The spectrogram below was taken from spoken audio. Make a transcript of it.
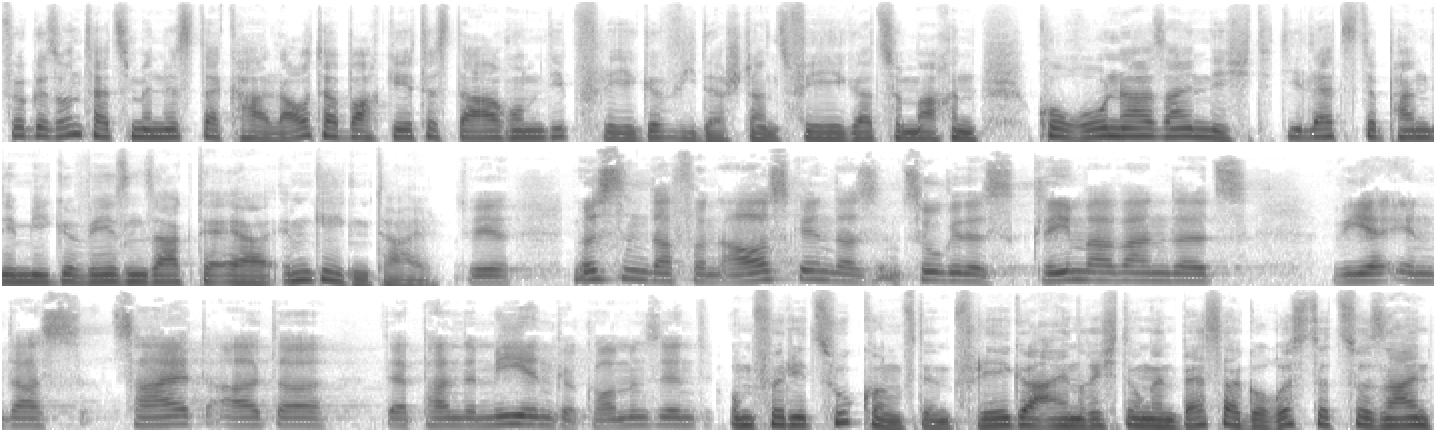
Für Gesundheitsminister Karl Lauterbach geht es darum, die Pflege widerstandsfähiger zu machen. Corona sei nicht die letzte Pandemie gewesen, sagte er. Im Gegenteil. Wir müssen davon ausgehen, dass im Zuge des Klimawandels wir in das Zeitalter der Pandemien gekommen sind. Um für die Zukunft in Pflegeeinrichtungen besser gerüstet zu sein,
